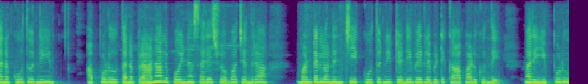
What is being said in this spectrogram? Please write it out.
తన కూతుర్ని అప్పుడు తన ప్రాణాలు పోయినా సరే శోభాచంద్ర మంటల్లో నుంచి కూతుర్ని టెడ్డీబేర్లో పెట్టి కాపాడుకుంది. మరి ఇప్పుడు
